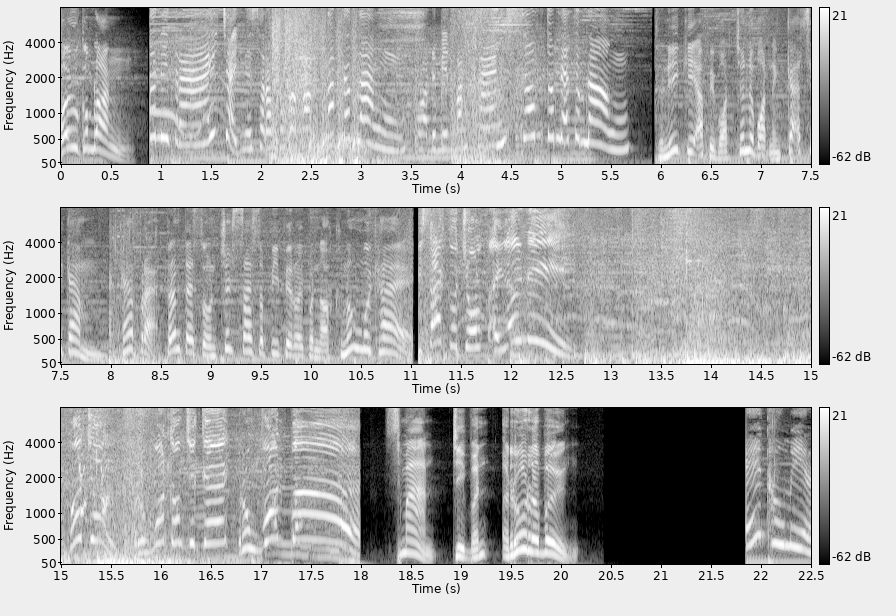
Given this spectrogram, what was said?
បើកម្លាំងនេះត្រៃចែកមានសរុបរបស់អត់ប្រាប់ដំឡើងព័ត៌មានបន្ថែមសូមទំនាក់ទំនងធនីគារអភិវឌ្ឍជនបទនិងកសិកម្មការប្រាក់ត្រឹមតែ0.42%ប៉ុណ្ណោះក្នុងមួយខែពិសេសក៏ជុលស្អីលើនេះ ហូជុលរង្វាន់ធំជាងគេរង្វាន់បើស្មានជីវិតរស់រវើង A2 meal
